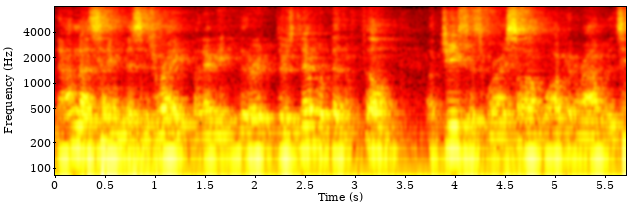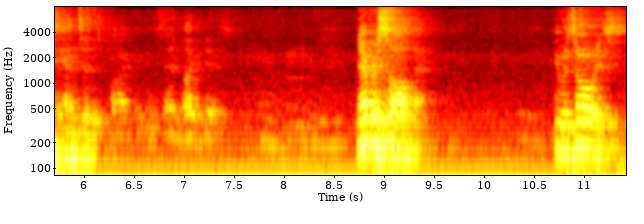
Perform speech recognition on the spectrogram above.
now I'm not saying this is right, but I mean, there, there's never been a film of Jesus where I saw him walking around with his hands in his pocket and his head like this. Never saw that. He was always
